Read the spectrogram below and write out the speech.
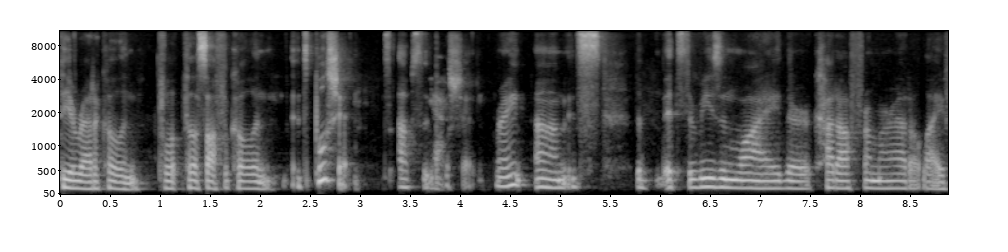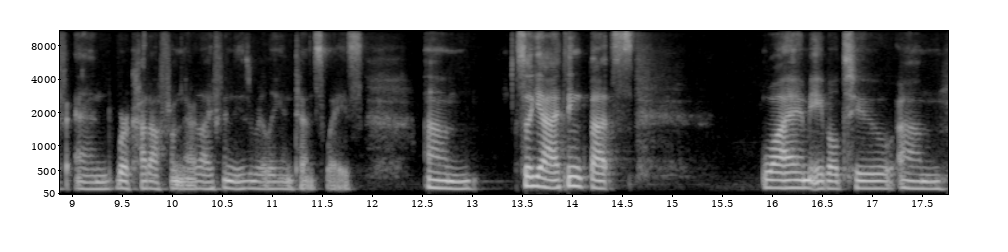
theoretical and philosophical and it's bullshit it's absolute yeah. bullshit right um, it's the, it's the reason why they're cut off from our adult life and we're cut off from their life in these really intense ways. Um, so yeah, I think that's why I'm able to um,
